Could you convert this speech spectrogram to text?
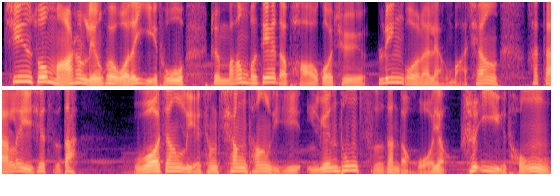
金锁马上领会我的意图，这忙不迭的跑过去，拎过来两把枪，还带了一些子弹。我将猎枪枪膛里连同子弹的火药是一桶，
